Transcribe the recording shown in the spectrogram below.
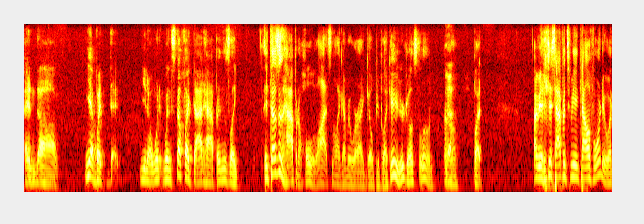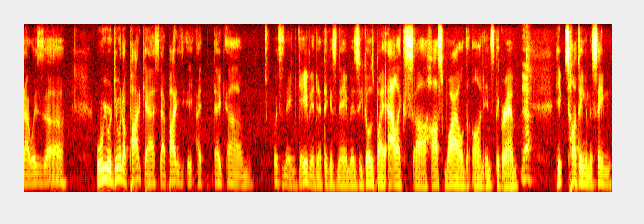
and uh, yeah, but th- you know when when stuff like that happens, like it doesn't happen a whole lot. It's not like everywhere I go, people are like, hey, you're John Stallone. I Yeah. know. But I mean, it just happened to me in California when I was uh, when we were doing a podcast. That pod, I, that um, what's his name? David, I think his name is. He goes by Alex uh, Haas Wild on Instagram. Yeah. He was hunting in the same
